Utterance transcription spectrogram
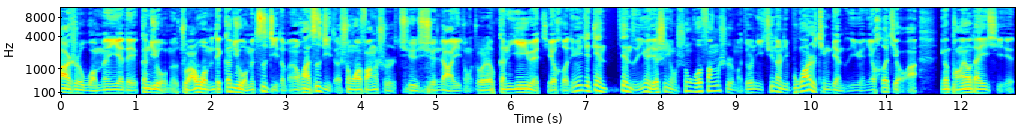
二是我们也得根据我们，主要我们得根据我们自己的文化、自己的生活方式去寻找一种，就是跟音乐结合。因为这电电子音乐节是一种生活方式嘛，就是你去那，你不光是听电子音乐，你要喝酒啊，你跟朋友在一起，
